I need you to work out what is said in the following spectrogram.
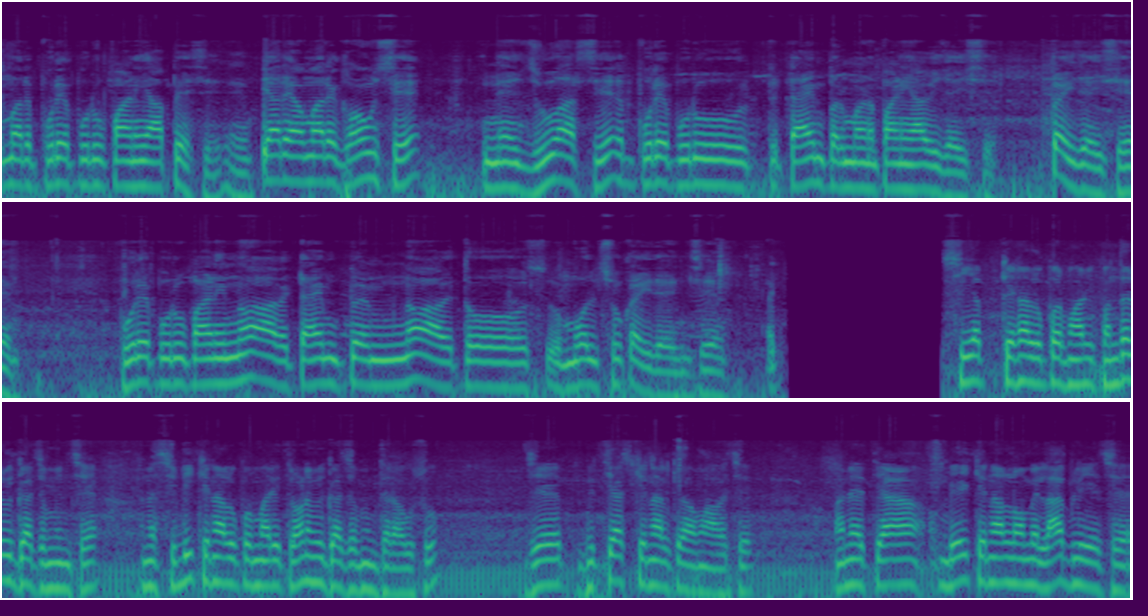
અમારે પૂરેપૂરું પાણી આપે છે. એમ. ત્યારે અમારે ઘઉં છે ને જુવાર છે, પૂરેપૂરું ટાઈમ પ્રમાણે પાણી આવી જાય છે. સુકાઈ જાય છે એમ. પૂરેપૂરું પાણી ન આવે, ટાઈમ ટુ ટાઈમ ન આવે તો મોલ સુકાઈ જાય છે એમ. સીએફ કેનાલ ઉપર મારી પંદર વીઘા જમીન છે અને સીડી કેનાલ ઉપર મારી ત્રણ વીઘા જમીન ધરાવું છું, જે મિત્યાસ કેનાલ કહેવામાં આવે છે. અને ત્યાં બે કેનાલનો અમે લાભ લઈએ છીએ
